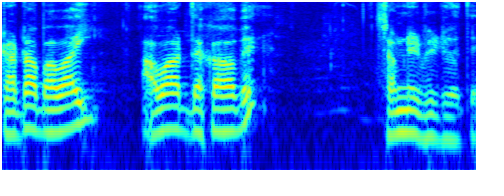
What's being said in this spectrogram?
টাটা বাবাই আবার দেখা হবে সামনের ভিডিওতে।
